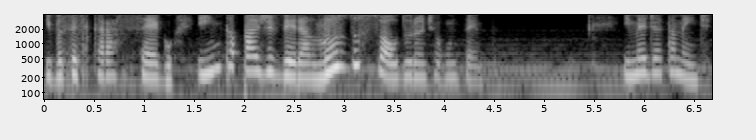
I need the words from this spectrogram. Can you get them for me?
e você ficará cego e incapaz de ver a luz do sol durante algum tempo. Imediatamente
